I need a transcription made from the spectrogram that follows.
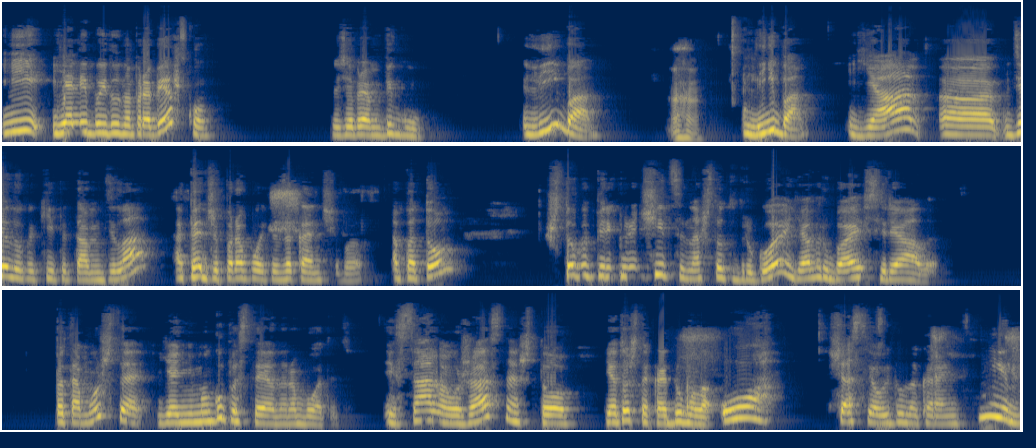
и я либо иду на пробежку, то есть я прям бегу, либо, ага. либо я э, делаю какие-то там дела, опять же, по работе заканчиваю, а потом, чтобы переключиться на что-то другое, я врубаю сериалы. Потому что я не могу постоянно работать. И самое ужасное, что я тоже такая думала, о, сейчас я уйду на карантин,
